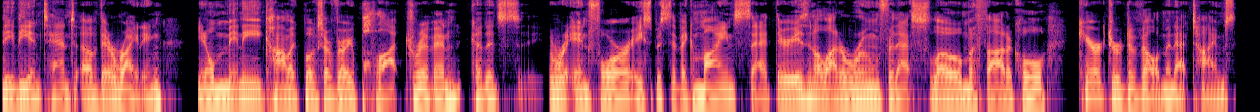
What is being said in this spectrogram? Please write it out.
the the intent of their writing. You know, many comic books are very plot driven because it's written for a specific mindset. There isn't a lot of room for that slow, methodical character development at times.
